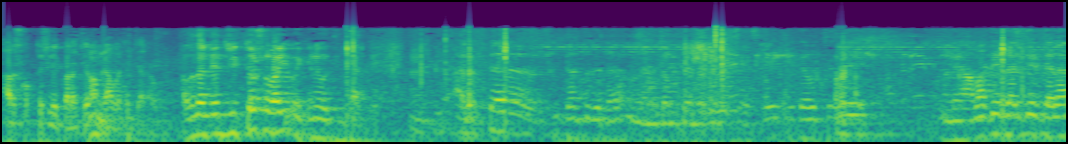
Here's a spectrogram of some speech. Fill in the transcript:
আরও শক্তিশালী করার জন্য আমরা আবেদন জানাব। আমাদের নেতৃত্ব সবাই ওইখানে অধীন থাকবে। আরেকটা সিদ্ধান্ত যেটা মানে মোটামুটি আমরা সেটা হচ্ছে যে মানে আমাদের রাজ্যের যারা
